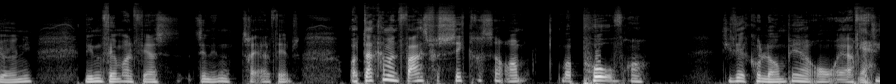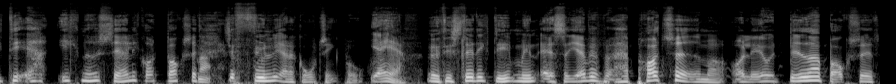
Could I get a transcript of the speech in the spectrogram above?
Journey, 1975 til 1993. Og der kan man faktisk forsikre sig om, hvor povre de der Columbia-år er, Ja. fordi det er ikke noget særligt godt boxsæt. Nej. Selvfølgelig er der gode ting på. Ja, ja. Øh, det er slet ikke det, men altså, jeg vil have påtaget mig at lave et bedre boxsæt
